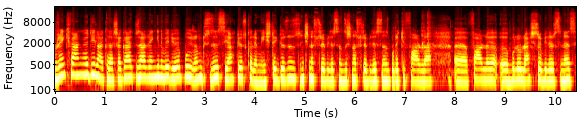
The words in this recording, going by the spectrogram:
Renk vermiyor değil arkadaşlar. Gayet güzel rengini veriyor. Buyurun size siyah göz kalemi işte gözünüzün içine sürebilirsiniz, dışına sürebilirsiniz. Buradaki farla e, farla e, blurlaştırabilirsiniz.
